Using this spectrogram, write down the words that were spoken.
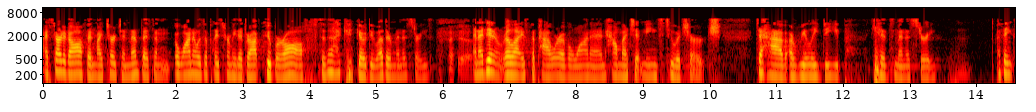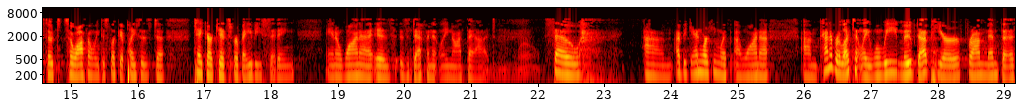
I started off in my church in Memphis, and Awana was a place for me to drop Cooper off so that I could go do other ministries. yeah. And I didn't realize the power of Awana and how much it means to a church to have a really deep kids ministry. I think so so often we just look at places to take our kids for babysitting, and Awana is is definitely not that. Wow. So um, I began working with Awana um, kind of reluctantly when we moved up here from Memphis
